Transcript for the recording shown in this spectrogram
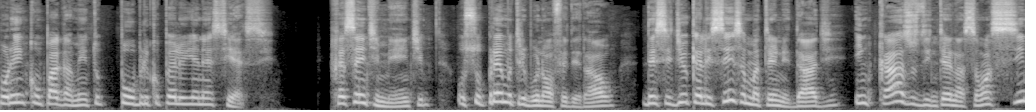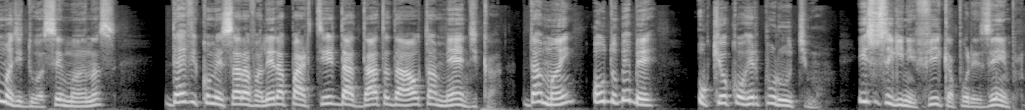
porém com pagamento público pelo INSS. Recentemente, o Supremo Tribunal Federal decidiu que a licença maternidade, em casos de internação acima de duas semanas, deve começar a valer a partir da data da alta médica, da mãe ou do bebê, o que ocorrer por último. Isso significa, por exemplo,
